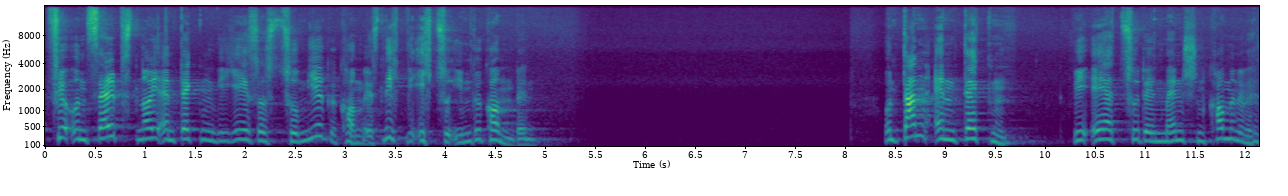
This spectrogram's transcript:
für uns selbst neu entdecken, wie Jesus zu mir gekommen ist, nicht wie ich zu ihm gekommen bin. Und dann entdecken, wie er zu den Menschen kommen will.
